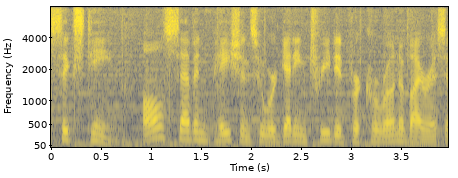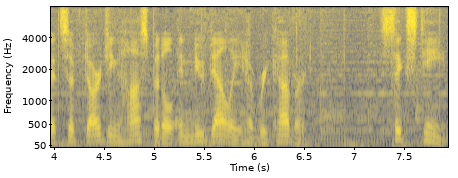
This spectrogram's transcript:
16. All seven patients who were getting treated for coronavirus at Safdarjung Hospital in New Delhi have recovered. 16.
